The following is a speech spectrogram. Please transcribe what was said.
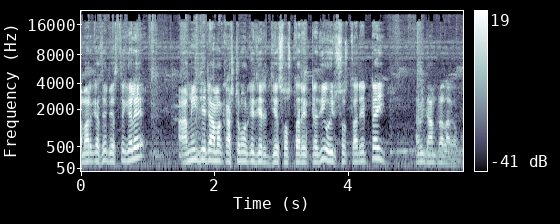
আমার কাছে বেচতে গেলে আমি যেটা আমার কাস্টমারকে যে যে সস্তা রেটটা দিই ওই সস্তা রেটটাই আমি দামটা লাগাবো।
